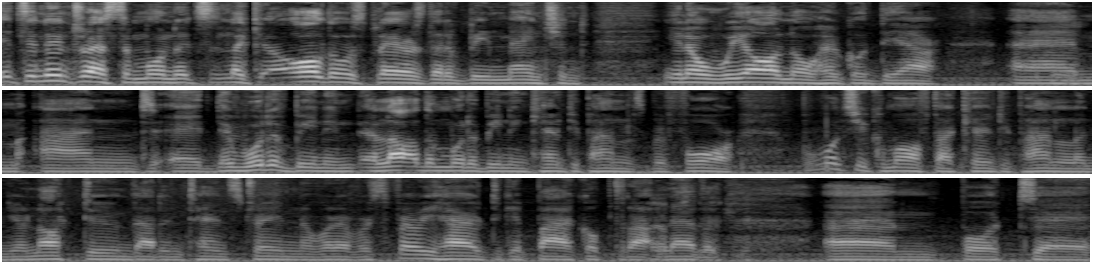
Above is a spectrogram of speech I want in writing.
it's an interesting one. It's like all those players that have been mentioned. You know, we all know how good they are, um, and uh, they would have been in a lot of them would have been in county panels before. But once you come off that county panel and you're not doing that intense training or whatever, it's very hard to get back up to that level. Um, but uh,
